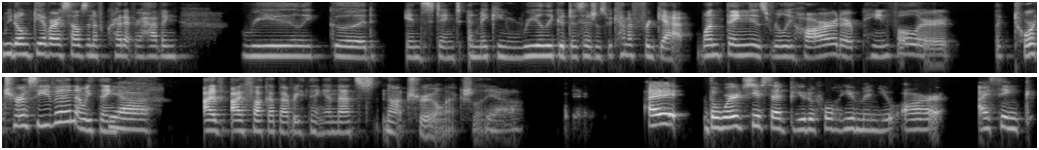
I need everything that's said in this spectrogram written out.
we don't give ourselves enough credit for having really good instinct and making really good decisions. We kind of forget one thing is really hard or painful or like torturous even and we think Yeah. I've I fuck up everything and that's not true actually. Yeah. I the words you said, beautiful human you are, I think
